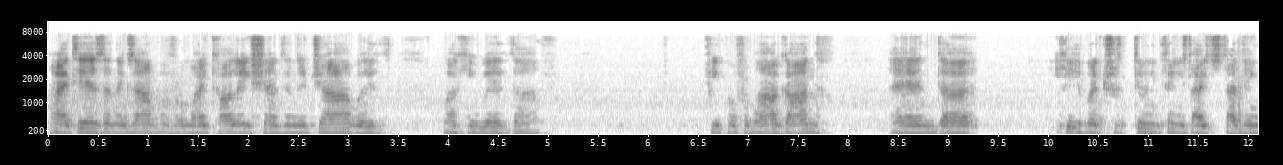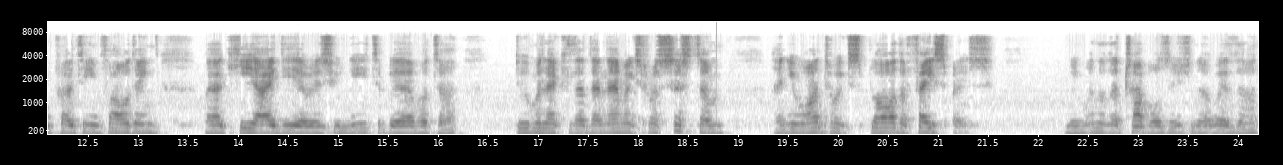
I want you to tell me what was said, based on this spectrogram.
All right, here's an example from my colleague Shantanu Jha with working with uh, people from Argonne. And we're doing things like studying protein folding, where a key idea is you need to be able to do molecular dynamics for a system, and you want to explore the phase space. I mean, one of the troubles is, you know, with uh,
